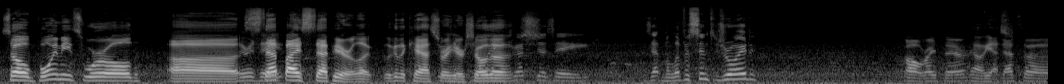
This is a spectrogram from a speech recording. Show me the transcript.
So Boy Meets World, uh, step a- by step. Here, look, look at the cast right here. Show the. dressed as a, is that Maleficent droid? Oh, right there. Oh, yes. That's a.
